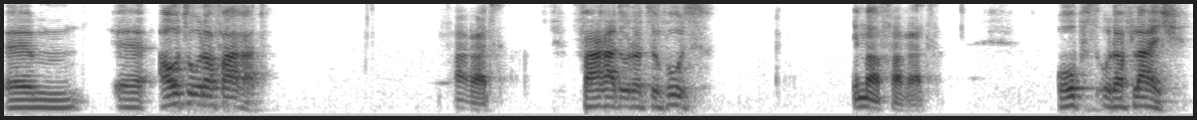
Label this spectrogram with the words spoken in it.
Ähm, äh, Auto oder Fahrrad? Fahrrad. Fahrrad oder zu Fuß? Immer Fahrrad. Obst oder Fleisch?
